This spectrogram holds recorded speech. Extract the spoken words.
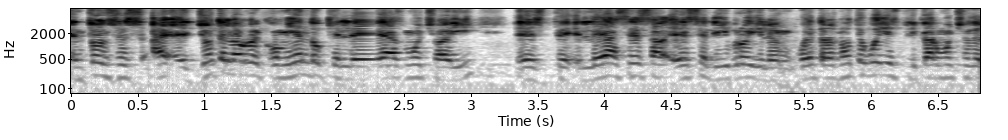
Entonces, yo te lo recomiendo que leas mucho ahí, este, leas esa, ese libro y lo encuentras. No te voy a explicar mucho de,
